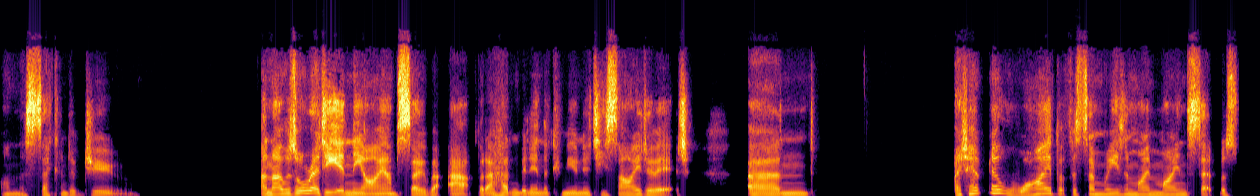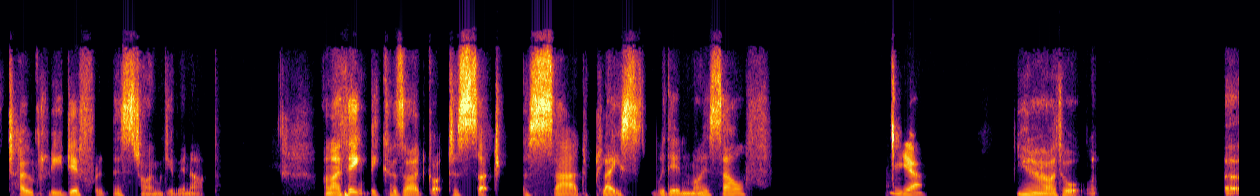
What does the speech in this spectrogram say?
on the 2nd of June. And I was already in the I Am Sober app, but I hadn't been in the community side of it. And I don't know why, but for some reason, my mindset was totally different this time giving up. And I think because I'd got to such a sad place within myself. Yeah. You know, I thought, uh,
